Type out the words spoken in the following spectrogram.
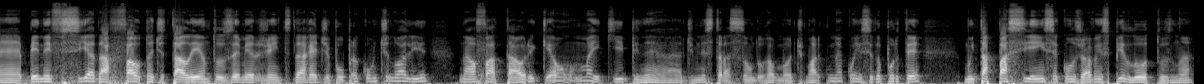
é, beneficia da falta de talentos emergentes da Red Bull para continuar ali na AlphaTauri, que é uma equipe, né? a administração do Helmut Marko não é conhecida por ter muita paciência com os jovens pilotos, né?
